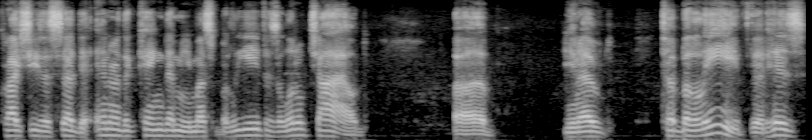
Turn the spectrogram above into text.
Christ Jesus said to enter the kingdom, you must believe as a little child. Uh, you know, to believe that his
